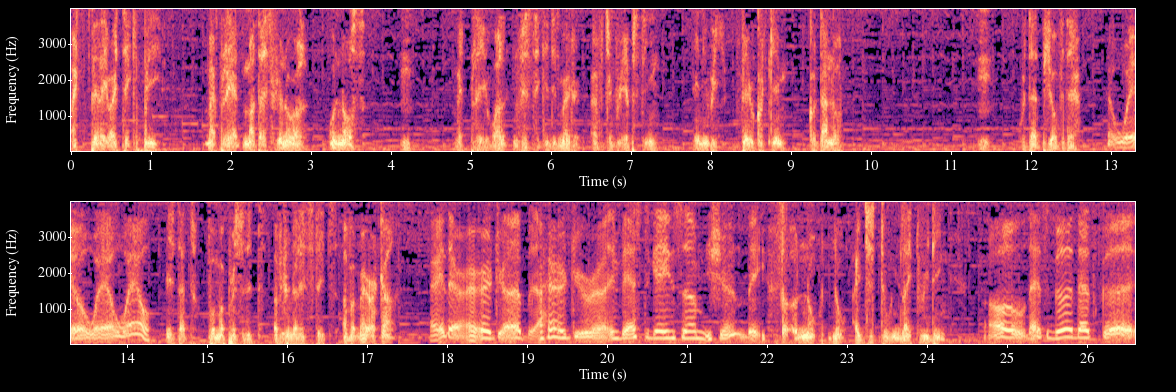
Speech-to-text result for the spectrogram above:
Might play while taking pee. Might play at mother's funeral. Who knows? Hmm. Might play while investigating murder that be over there? Well, well, well. Is that former president of the United States of America? Hey there, I heard you. Uh, I heard you're uh, investigating something you shouldn't be. Uh, no, no, I just doing light reading. Oh, that's good. That's good.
